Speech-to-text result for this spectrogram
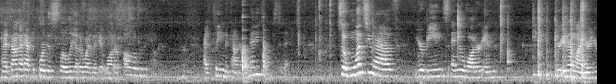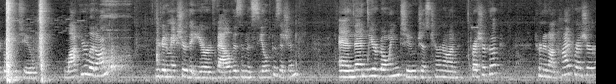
And I found I have to pour this slowly, otherwise I get water all over the counter. I've cleaned the counter many times. So once you have your beans and your water in your inner liner, you're going to lock your lid on. You're going to make sure that your valve is in the sealed position. And then we are going to just turn on pressure cook, turn it on high pressure,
